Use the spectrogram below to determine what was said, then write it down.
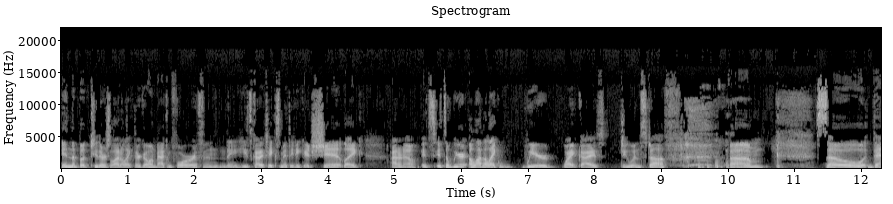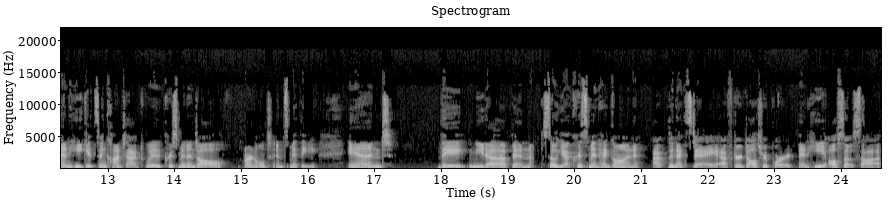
in the book too, there's a lot of like they're going back and forth, and he's got to take Smithy to get shit. Like I don't know, it's it's a weird, a lot of like weird white guys doing stuff. um, so then he gets in contact with Chrisman and Dahl, Arnold, and Smithy, and they meet up and so yeah chrisman had gone out the next day after Dahl's report and he also saw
